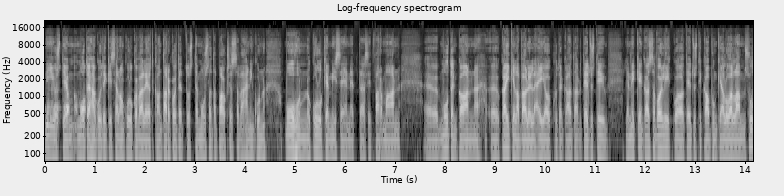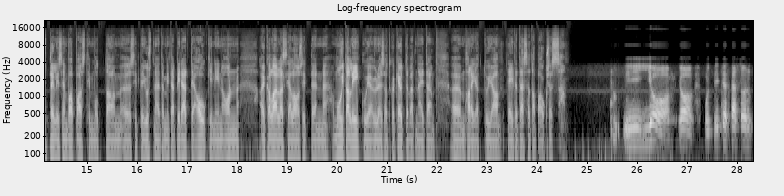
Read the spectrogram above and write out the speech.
Niin just, ja muutenhan kuitenkin siellä on kulkoväyliä, jotka on tarkoitettu sitten muussa tapauksessa vähän niin kuin muuhun kulkemiseen, että sitten varmaan ö, muutenkaan ö, kaikilla väylillä ei ole kuitenkaan, tietysti lemmikkien kanssa voi liikkua tietysti kaupunkialueella suhteellisen vapaasti, mutta ö, sitten just näitä, mitä pidätte auki, niin on aika lailla siellä on sitten muita liikkuja yleensä, jotka käyttävät näitä ö, teitä tässä tapauksessa. Joo, joo. mutta itse asiassa tässä on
